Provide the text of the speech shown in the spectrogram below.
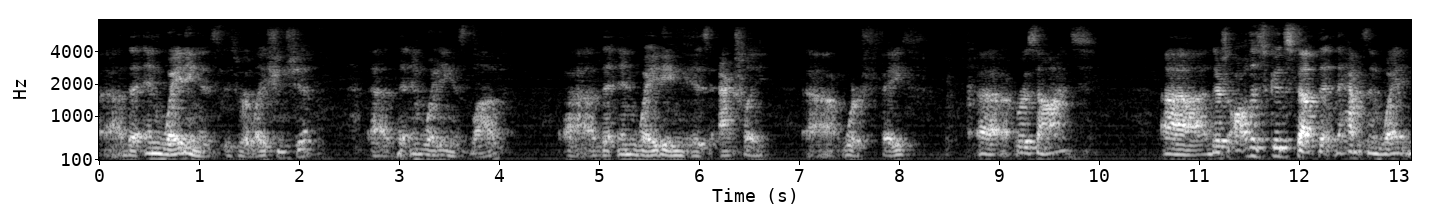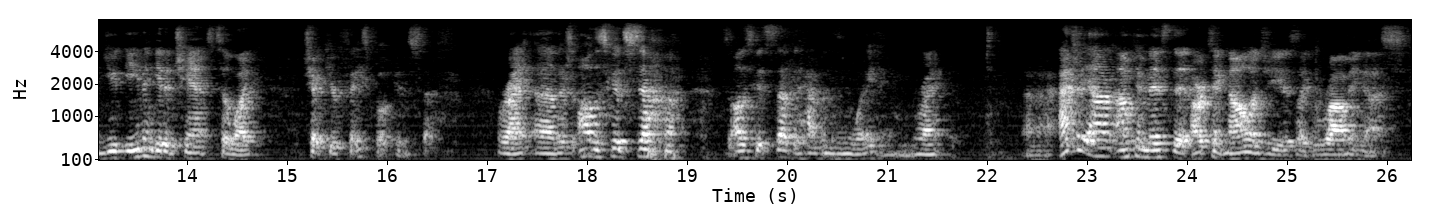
Uh, that in waiting is, is relationship. that in waiting is love. that in waiting is actually where faith resides. there's all this good stuff that happens in waiting. You even get a chance to like check your Facebook and stuff, right? there's all this good stuff so all this good stuff that happens in waiting, right? Uh, actually, I'm, I'm convinced that our technology is like robbing us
